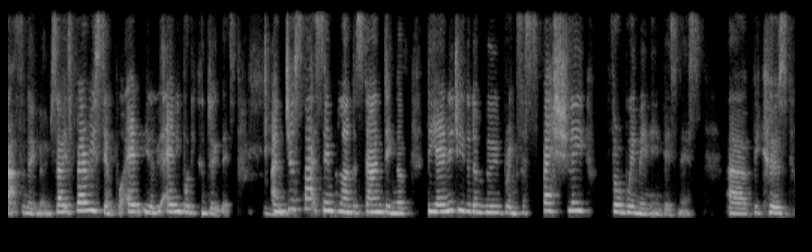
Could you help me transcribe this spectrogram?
That's a new moon. So it's very simple. And you know anybody can do this. Mm-hmm. and just that simple understanding of the energy that a moon brings especially for women in business uh, because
